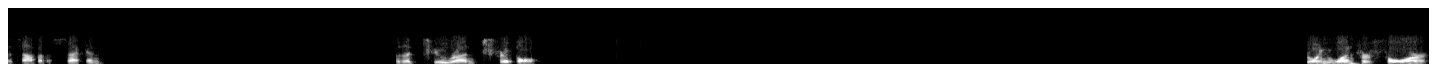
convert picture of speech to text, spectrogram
the top of the second, with a two run triple. Going one for four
